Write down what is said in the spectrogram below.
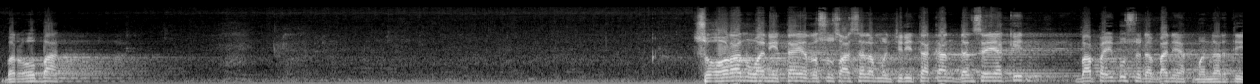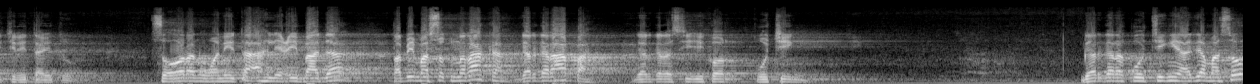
berobat. seorang wanita yang Rasulullah SAW menceritakan dan saya yakin Bapak Ibu sudah banyak mengerti cerita itu seorang wanita ahli ibadah tapi masuk neraka gara-gara apa? gara-gara si ekor kucing gara-gara kucingnya aja masuk?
